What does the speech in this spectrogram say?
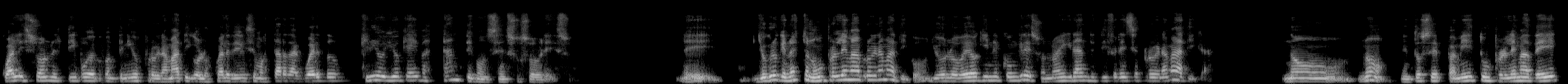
¿cuáles son el tipo de contenidos programáticos los cuales debiésemos estar de acuerdo? Creo yo que hay bastante consenso sobre eso. Yo creo que no, esto no es un problema programático, yo lo veo aquí en el Congreso, no hay grandes diferencias programáticas. No, no. Entonces, para mí esto es un problema de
